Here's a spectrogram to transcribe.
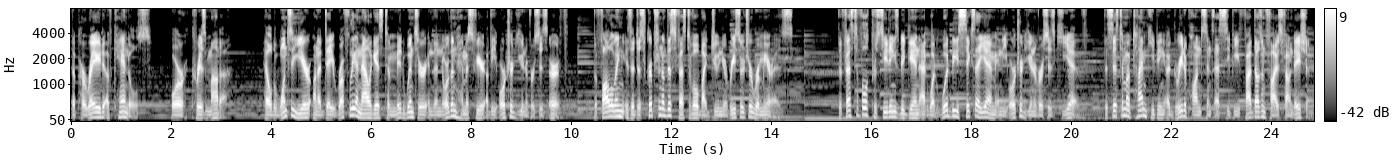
the Parade of Candles, or Chrismada, held once a year on a day roughly analogous to midwinter in the northern hemisphere of the Orchard Universe's Earth. The following is a description of this festival by junior researcher Ramirez. The festival proceedings begin at what would be 6 a.m. in the Orchard Universe's Kiev, the system of timekeeping agreed upon since SCP 5005's foundation.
